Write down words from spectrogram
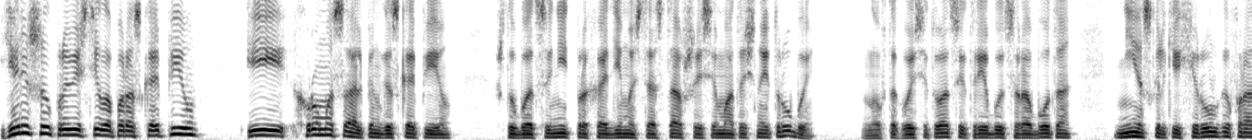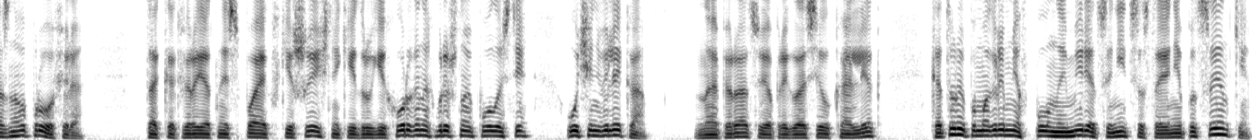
я решил провести лапароскопию и хромосальпингоскопию, чтобы оценить проходимость оставшейся маточной трубы. Но в такой ситуации требуется работа нескольких хирургов разного профиля, так как вероятность спаек в кишечнике и других органах брюшной полости очень велика. На операцию я пригласил коллег, которые помогли мне в полной мере оценить состояние пациентки.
